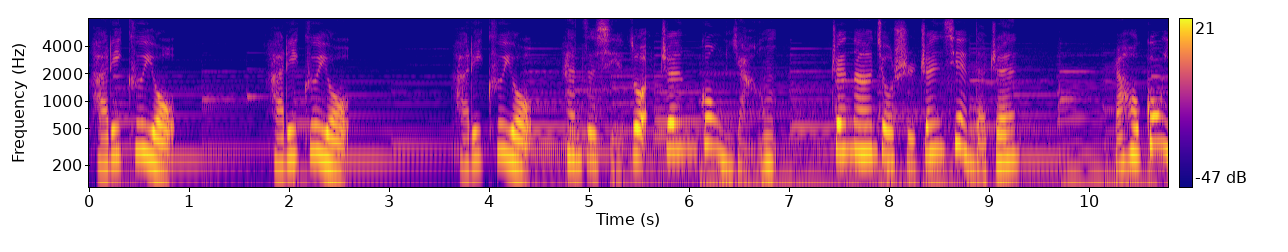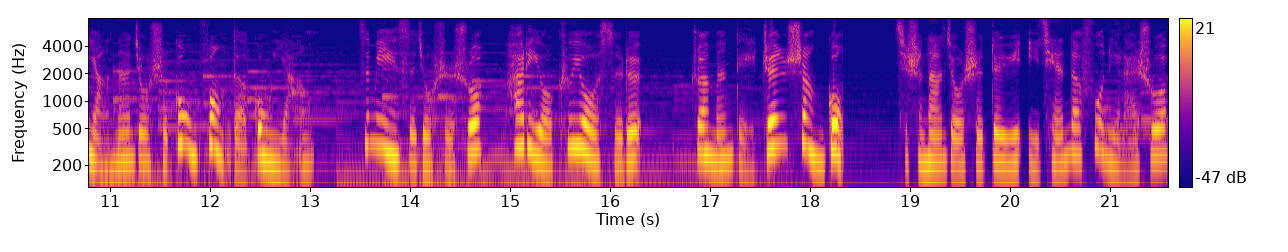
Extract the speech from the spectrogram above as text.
哈利库尤。哈利库尤，哈利库尤，汉字写作真供养，真呢就是针线的针。然后供养呢，就是供奉的供养，字面意思就是说，哈利奥库尤斯的专门给针上供。其实呢，就是对于以前的妇女来说，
